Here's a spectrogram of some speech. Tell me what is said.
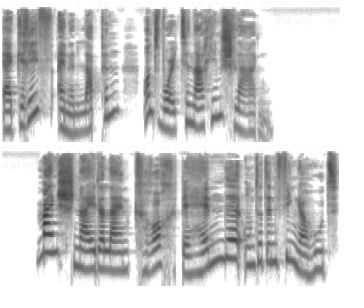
ergriff einen Lappen und wollte nach ihm schlagen. Mein Schneiderlein kroch behende unter den Fingerhut,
